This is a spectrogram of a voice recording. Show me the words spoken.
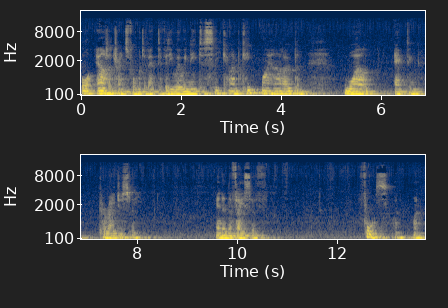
or outer transformative activity where we need to see can I keep my heart open while acting courageously and in the face of force. When, when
